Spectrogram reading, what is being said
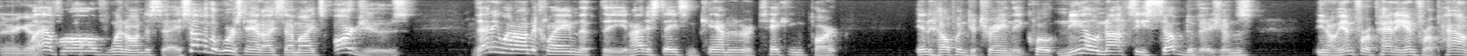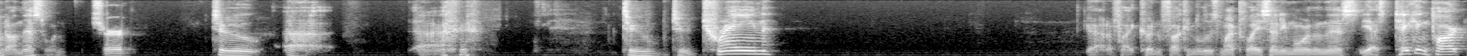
There you go. Lavrov went on to say some of the worst anti Semites are Jews. Then he went on to claim that the United States and Canada are taking part in helping to train the quote neo Nazi subdivisions, you know, in for a penny, in for a pound on this one, Sure. to uh, uh, to to train. God, if I couldn't fucking lose my place any more than this, yes, taking part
